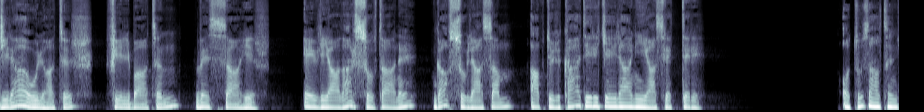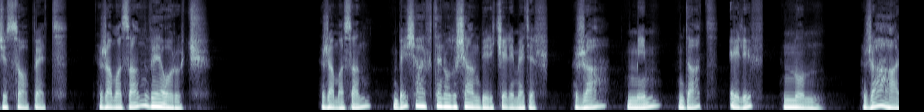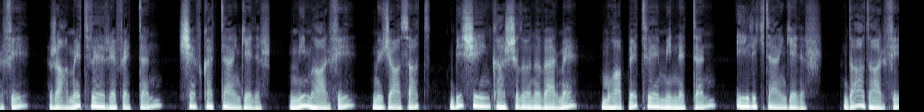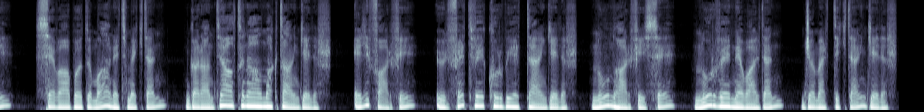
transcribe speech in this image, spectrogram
Cilaul Hatır, Filbatın ve Zahir. Evliyalar Sultanı Gavsul Asam Abdülkadir Geylani Hazretleri 36. Sohbet Ramazan ve Oruç Ramazan, beş harften oluşan bir kelimedir. Ra, mim, dat, elif, nun. Ra harfi, rahmet ve refetten, şefkatten gelir. Mim harfi, mücazat, bir şeyin karşılığını verme, muhabbet ve minnetten, iyilikten gelir. Dad harfi, sevabı dıman etmekten, garanti altına almaktan gelir. Elif harfi, ülfet ve kurbiyetten gelir. Nun harfi ise nur ve nevalden, cömertlikten gelir.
